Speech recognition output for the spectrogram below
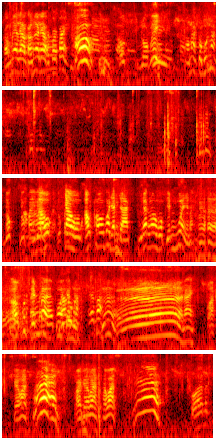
เก่าเมื่อนแล้วเก่าเมื่อนแล้วไปไปเอาเอาหลอกเลยเอามาตัวมุนมาดึงดึงยกยกไปเอาเจ้าเอาเขาก็ยันดากนักเราบ่เปลี่ยนมวยนะเอาคุณเป็นบ้าก็จันนะเออนายว่าแกว่าว่าแกว่าถ้าว่าโอ้ยมันต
